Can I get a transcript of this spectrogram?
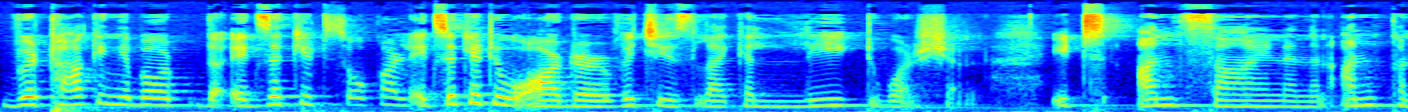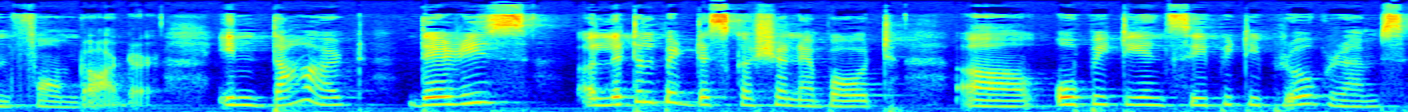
we're talking about the execute, so-called executive order, which is like a leaked version. It's unsigned and an unconfirmed order. In that, there is a little bit discussion about uh, OPT and CPT programs,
